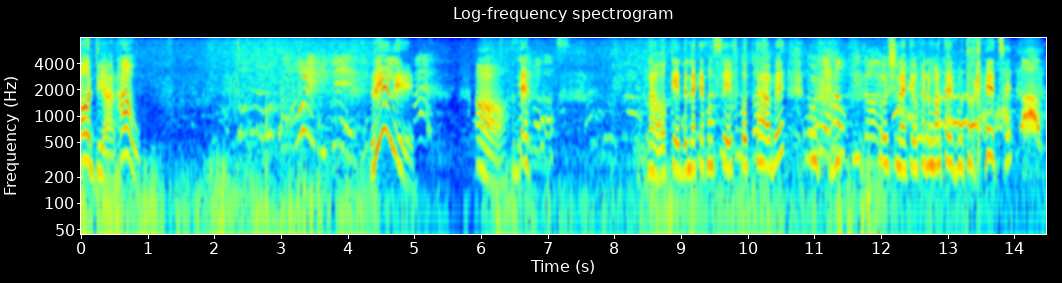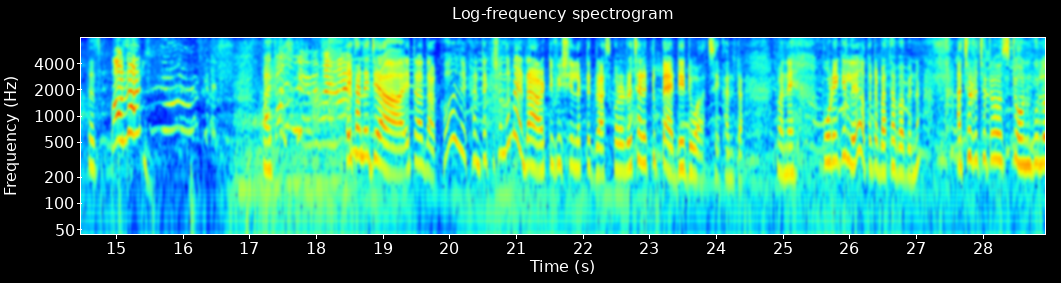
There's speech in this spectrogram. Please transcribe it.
ও ডিয়ার হাউ? রিয়েলি ও দেখ ওকে এদের নাকি এখন সেভ করতে হবে। I'm gonna help you guys. খুশ নাকি ওখানে মাথায় গুঁতো খেয়েছে। তা- Oh, এখানে যে এটা দেখো এখানটা কি সুন্দর না? এটা আর্টিফিশিয়াল একটা গ্রাস করা রয়েছে আর একটু প্যাডেডও আছে এখানটা। মানে পড়ে গেলে অতটা ব্যথা পাবে না। আর ছোটো ছোটো স্টোনগুলো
